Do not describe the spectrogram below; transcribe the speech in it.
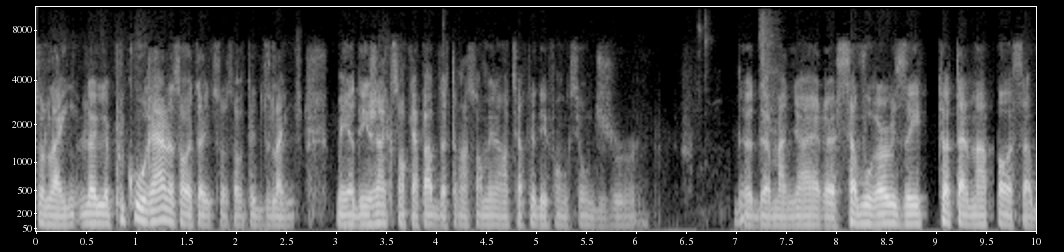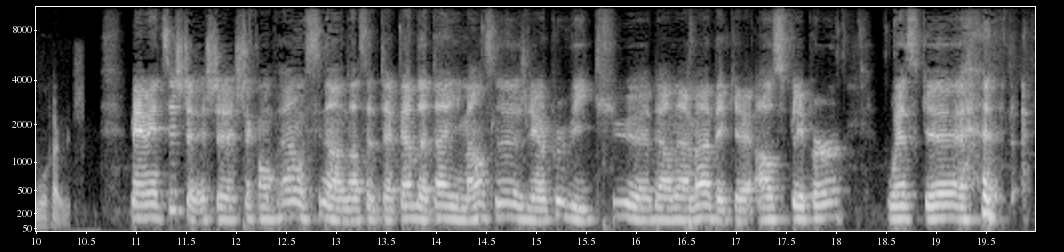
le linge. Le, le plus courant, ça va être ça, ça va être du linge. Mais il y a des gens qui sont capables de transformer l'entièreté des fonctions du jeu de, de manière euh, savoureuse et totalement pas savoureuse. Mais, tu sais, je je te comprends aussi dans, dans cette perte de temps immense. Là, je l'ai un peu vécu euh, dernièrement avec euh, House Flipper, où est-ce que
